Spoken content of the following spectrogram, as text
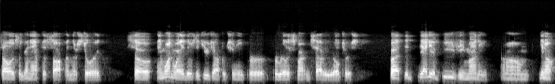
sellers are going to have to soften their story. So in one way, there's a huge opportunity for, for really smart and savvy realtors. But the, the idea of easy money, um, you know,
